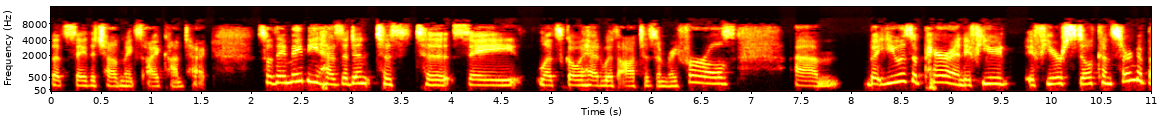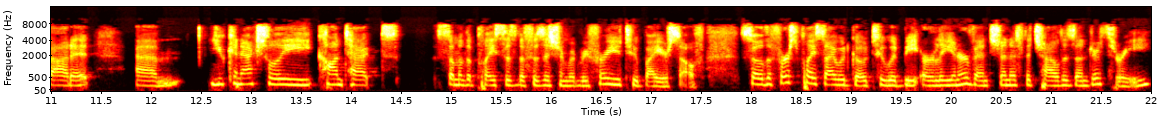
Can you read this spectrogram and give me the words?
let's say the child makes eye contact. So they may be hesitant to to say let's go ahead with autism referrals. Um, but you as a parent if you if you're still concerned about it um, you can actually contact some of the places the physician would refer you to by yourself. So the first place I would go to would be early intervention if the child is under three.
